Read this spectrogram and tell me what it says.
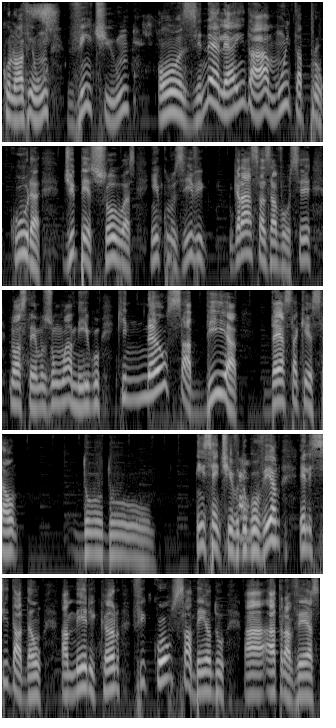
591 2111. Nélia, ainda há muita procura de pessoas, inclusive graças a você, nós temos um amigo que não sabia desta questão do, do incentivo do governo, ele cidadão americano, ficou sabendo a, através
